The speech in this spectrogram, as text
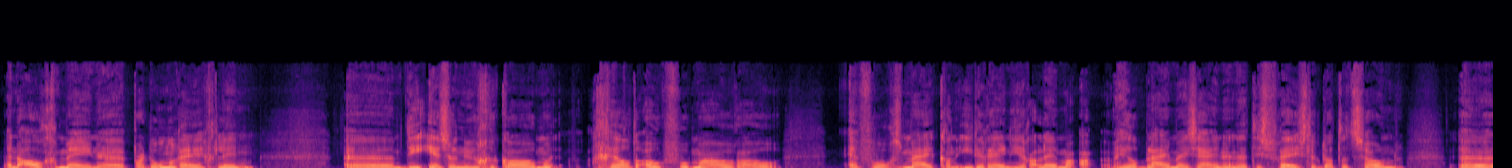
Een algemene pardonregeling. Uh, die is er nu gekomen, geldt ook voor Mauro. En volgens mij kan iedereen hier alleen maar heel blij mee zijn. En het is vreselijk dat het zo'n uh,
